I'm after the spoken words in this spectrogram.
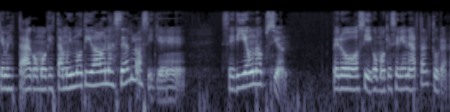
que me está como que está muy motivado en hacerlo, así que sería una opción. Pero sí, como que se viene a harta altura.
